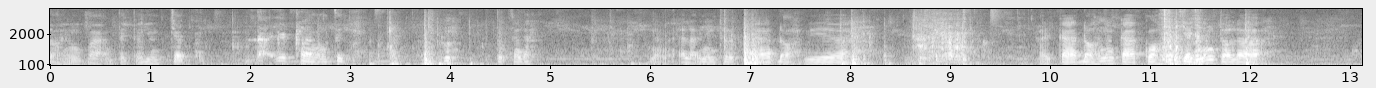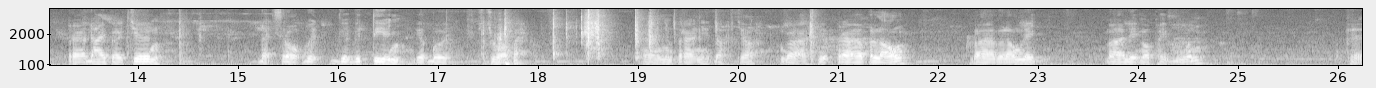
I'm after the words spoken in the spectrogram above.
ដោះយ៉ាងបាក់បន្តិចទៅយើងចុចដាក់វាខ្លាំងបន្តិចទុកសិនដែរហ្នឹងឥឡូវខ្ញុំធ្វើការដោះវាហើយការដោះហ្នឹងការកោះចេញហ្នឹងតើប្រើដៃប្រើជើងដាច់ស្រោបវាវាទាញវាបើជាប់ណាខ្ញុំប្រើនេះដោះចុះបាទវាប្រើប្រឡងបាទប្រឡងលេខបាទលេខ24អូខេ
